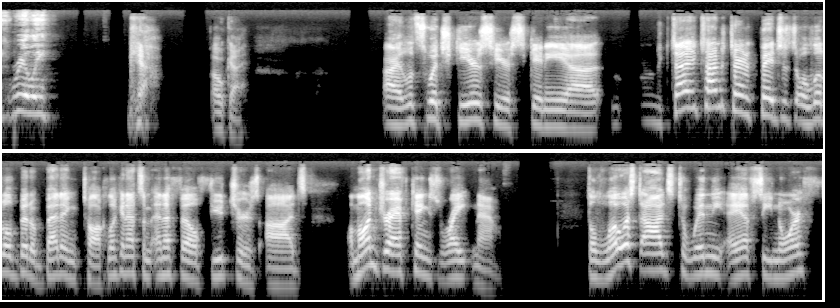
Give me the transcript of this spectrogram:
really? Yeah. Okay. All right. Let's switch gears here, Skinny. Uh, time, time to turn the pages to a little bit of betting talk. Looking at some NFL futures odds. I'm on DraftKings right now. The lowest odds to win the AFC North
